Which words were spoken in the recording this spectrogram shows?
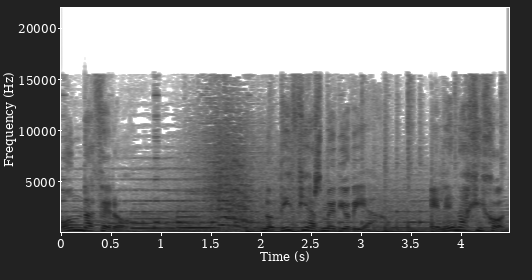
Onda Cero. Noticias Mediodía. Elena Gijón.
